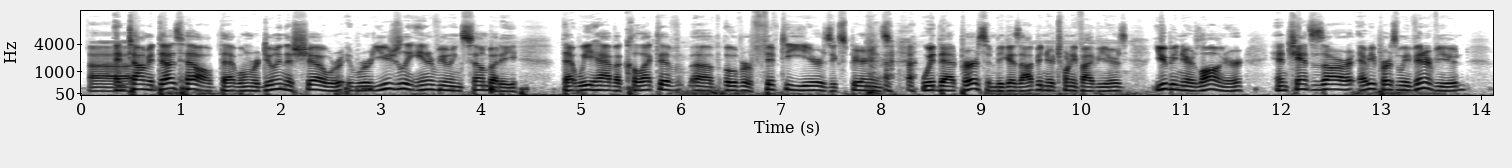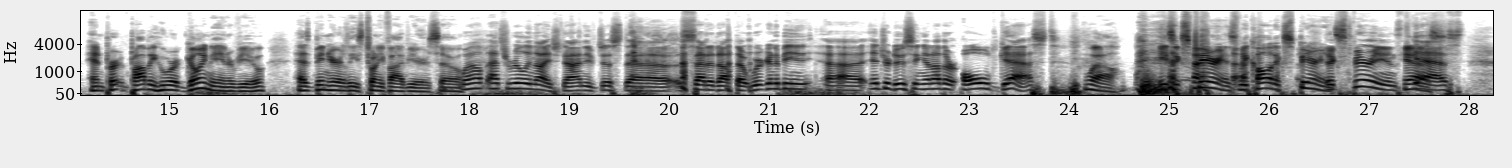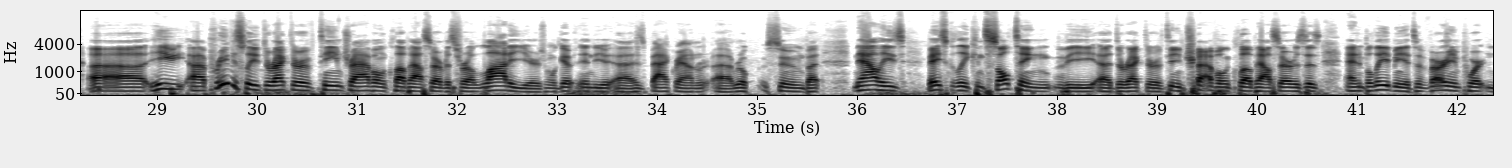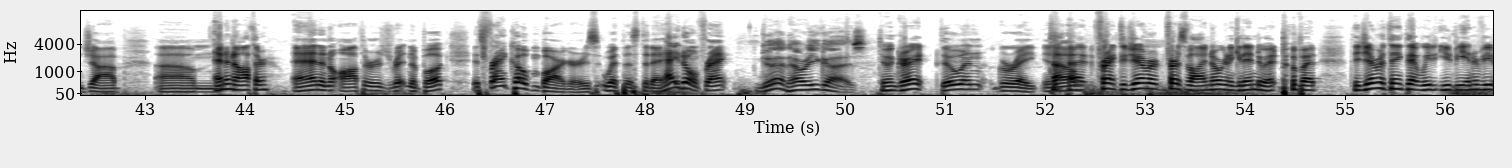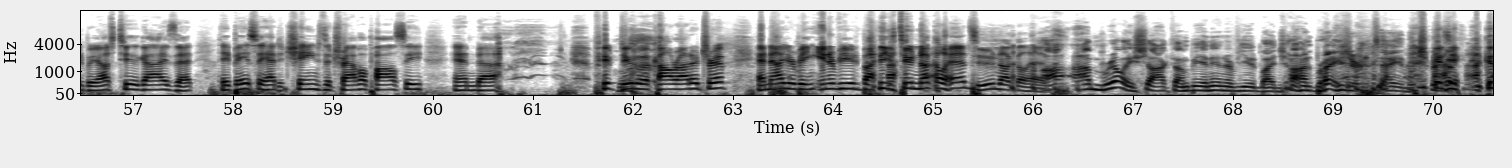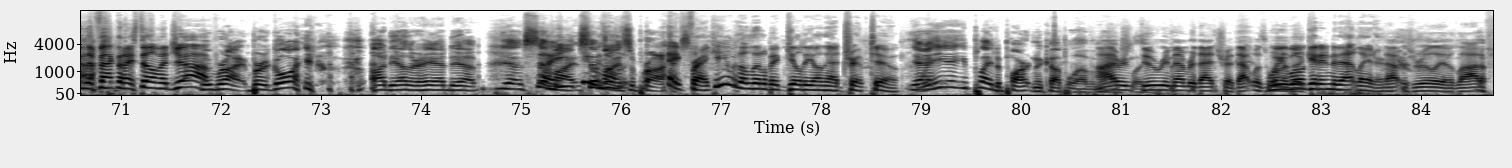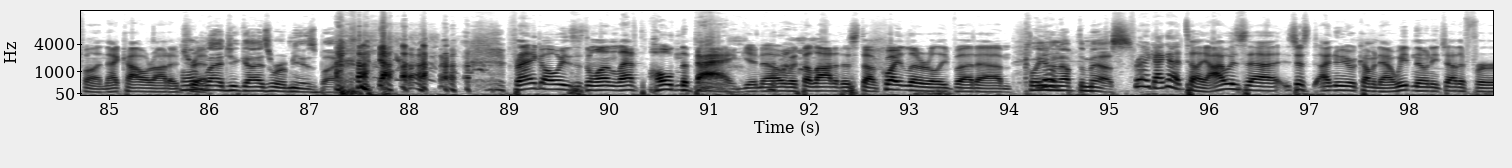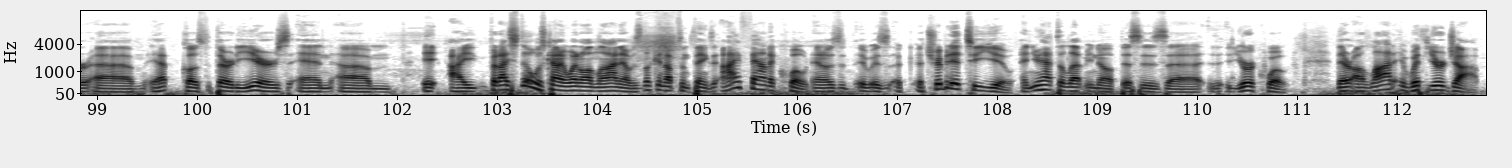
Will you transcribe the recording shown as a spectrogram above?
Uh, and Tom, it does help that when we're doing this show, we're, we're usually interviewing somebody that we have a collective of over 50 years experience with that person because I've been here 25 years, you've been here longer, and chances are every person we've interviewed and per- probably who we're going to interview has been here at least 25 years. So Well, that's really nice, John. You've just uh, set it up that we're going to be uh, introducing another old guest, well, he's experienced. we call it experience. experienced Yes. guest. Uh, he uh, previously director of team travel and clubhouse service for a lot of years, and we'll get into uh, his background uh, real soon. But now he's basically consulting the uh, director of team travel and clubhouse services, and believe me, it's a very important job. Um, and an author. and an author who's written a book. It's Frank Coppenbarger is with us today. How you doing, Frank? Good. How are you guys? Doing great. Doing great. You know, uh, Frank, did you ever? First of all, I know we're going to get into it, but, but did you ever think that we, you'd be interviewed by us two guys that they basically had to change the travel policy and uh, due to a Colorado trip, and now you're being interviewed by these two knuckleheads? two knuckleheads. I, I'm really shocked. I'm being interviewed by John Brazer to tell you the truth. Because the fact that I still have a job. right, Burgoyne. on the other hand, uh, yeah, Hey, semi he was a semi li- surprised. Hey, Frank, he was a little bit guilty on that trip too. yeah, he, he played a part in a couple of them. I re- actually. do remember that trip. That was one We of will the, get into that later. That was really a lot of fun. That Colorado Well, I'm trip. glad you guys were amused by it. Frank always is the one left holding the bag, you know, with a lot of this stuff, quite literally. But um, Cleaning you know, up the mess. Frank, I got to tell you, I was uh, just I knew you were coming down. We've known each other for um, yep, close to 30 years, and um, it, I but I still was kind of went online. And I was looking up some things. I found a quote, and it was it was attributed to you, and you have to let me know if this is uh, your quote. There are a lot with your job.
